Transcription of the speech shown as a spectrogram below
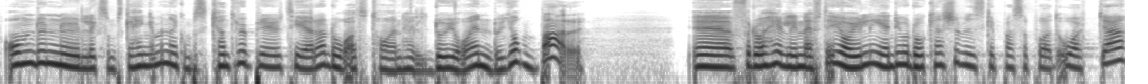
om du nu liksom ska hänga med dina kompisar, kan inte du prioritera då att ta en helg då jag ändå jobbar? Eh, för då helgen efter är jag ju ledig och då kanske vi ska passa på att åka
